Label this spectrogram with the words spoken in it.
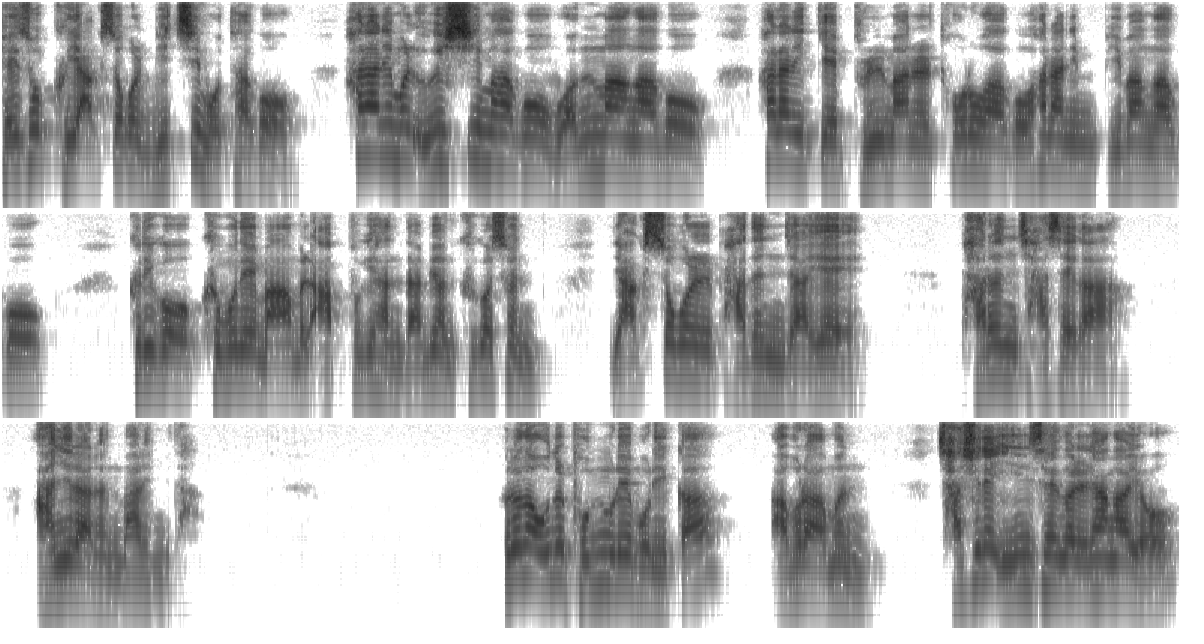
계속 그 약속을 믿지 못하고 하나님을 의심하고 원망하고 하나님께 불만을 토로하고 하나님 비방하고 그리고 그분의 마음을 아프게 한다면 그것은 약속을 받은 자의 바른 자세가 아니라는 말입니다. 그러나 오늘 본문에 보니까 아브라함은 자신의 인생을 향하여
